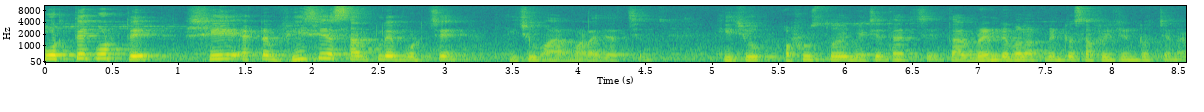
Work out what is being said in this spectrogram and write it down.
করতে করতে সে একটা ভিসিএস সার্কুলে পড়ছে, কিছু মারা যাচ্ছে। কিছু অসুস্থ হয়ে বেঁচে থাকছে, তার ব্রেন ডেভেলপমেন্টও সাফিসিয়েন্ট হচ্ছে না,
